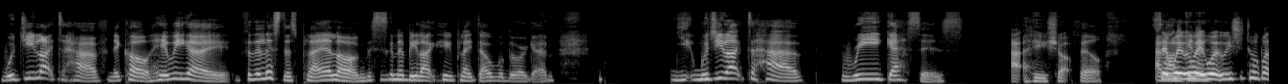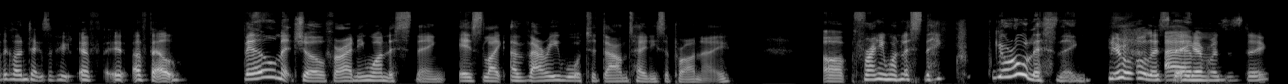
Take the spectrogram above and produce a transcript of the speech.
Would you like to have Nicole? Here we go for the listeners. Play along. This is going to be like who played Dumbledore again. You, would you like to have three guesses at who shot Phil? So wait, wait gonna- wait wait we should talk about the context of who of, of phil Phil Mitchell, for anyone listening, is like a very watered down Tony Soprano. Uh, for anyone listening, you're all listening. you're all listening Um, everyone's listening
